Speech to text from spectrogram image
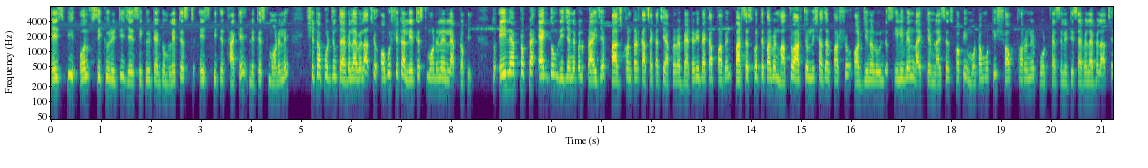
HP Wolf security যে সিকিউরিটি একদম লেটেস্ট এইচপিতে থাকে লেটেস্ট মডেলে সেটা পর্যন্ত অ্যাভেলেবেল আছে। অবশ্যই এটা লেটেস্ট মডেলের ল্যাপটপই। তো এই ল্যাপটপটা একদম রিজনেবল প্রাইজে পাঁচ ঘণ্টার কাছাকাছি আপনারা ব্যাটারি ব্যাকআপ পাবেন পারচেস করতে পারবেন মাত্র আটচল্লিশ হাজার পাঁচশো original Windows eleven lifetime license copy মোটামুটি সব ধরনের পোর্ট ফ্যাসিলিটিস অ্যাভেলেবেল আছে।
